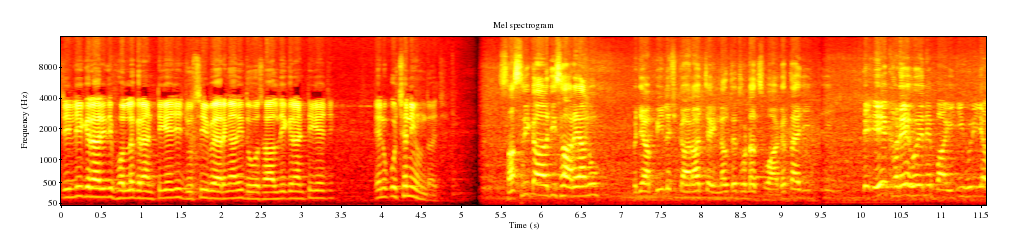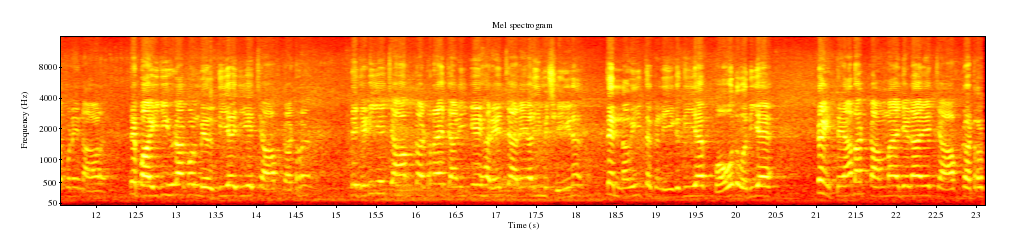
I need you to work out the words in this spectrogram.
ਸਟੀਲੀ ਗਰਾਰੀ ਦੀ ਫੁੱਲ ਗਾਰੰਟੀ ਹੈ ਜੀ ਜੂਸੀ ਬੈਰਿੰਗਾਂ ਦੀ 2 ਸਾਲ ਦੀ ਗਾਰੰਟੀ ਹੈ ਜੀ। ਇਹਨੂੰ ਕੁਝ ਨਹੀਂ ਹੁੰਦਾ ਜੀ। ਸਤਿ ਸ੍ਰੀ ਅਕਾਲ ਜੀ ਸਾਰਿਆਂ ਨੂੰ। ਪੰਜਾਬੀ ਲਸ਼ਕਾਰਾ ਚੈਨਲ ਤੇ ਤੁਹਾਡਾ ਸਵਾਗਤ ਹੈ ਜੀ। ਤੇ ਇਹ ਖੜੇ ਹੋਏ ਨੇ ਬਾਈ ਜੀ ਹੁਰੀ ਆਪਣੇ ਨਾਲ। ਤੇ ਬਾਈ ਜੀ ਹੁਰਾਂ ਕੋਲ ਮਿਲਦੀ ਹੈ ਜੀ ਇਹ ਚਾਪ ਕਟਰ। ਤੇ ਜਿਹੜੀ ਇਹ ਚਾਪ ਕਟਰ ਹੈ ਜਾਣੀ ਕਿ ਹਰੇ ਚਾਰੇ ਵਾਲੀ ਮਸ਼ੀਨ ਤੇ ਨਵੀਂ ਤਕਨੀਕ ਦੀ ਹੈ ਬਹੁਤ ਵਧੀਆ ਹੈ। ਘੰਟਿਆਂ ਦਾ ਕੰਮ ਹੈ ਜਿਹੜਾ ਇਹ ਚਾਪ ਕਟਰ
